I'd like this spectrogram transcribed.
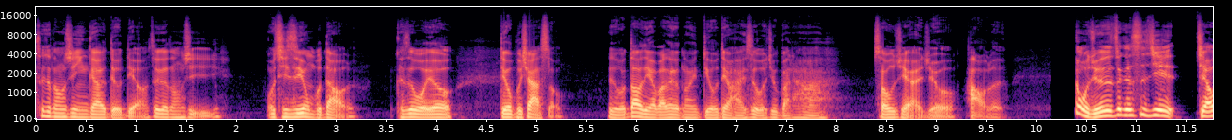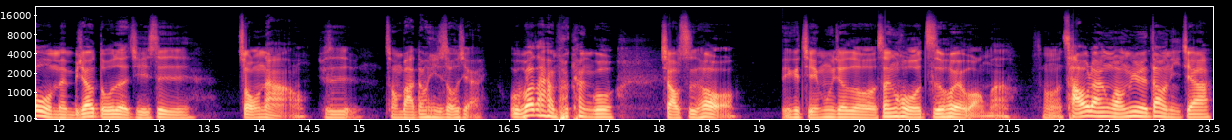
这个东西应该要丢掉。这个东西我其实用不到了，可是我又丢不下手。就是我到底要把这个东西丢掉，还是我就把它？收起来就好了。那我觉得这个世界教我们比较多的其实是收纳哦，就是怎么把东西收起来。我不知道大家有没有看过小时候、一个节目叫做《生活智慧王》嘛？什么潮男王月到你家，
